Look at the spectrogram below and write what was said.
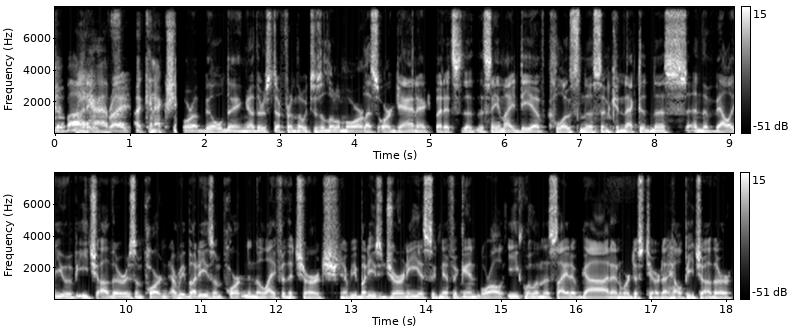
the body, we have right. a connection. Or a building. Uh, there's different, which is a little more less organic, but it's the, the same idea of closeness and connectedness and the value of each other is important. Everybody is important in the life of the church. Everybody's journey is significant. We're all equal in the sight of God, and we're just here to help each other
